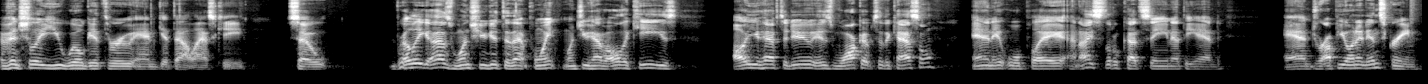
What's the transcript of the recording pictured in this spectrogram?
eventually you will get through and get that last key. So, really, guys, once you get to that point, once you have all the keys, all you have to do is walk up to the castle and it will play a nice little cutscene at the end and drop you on an end screen,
